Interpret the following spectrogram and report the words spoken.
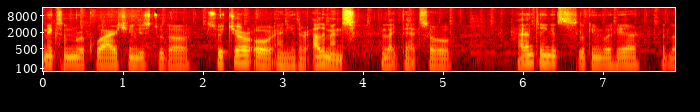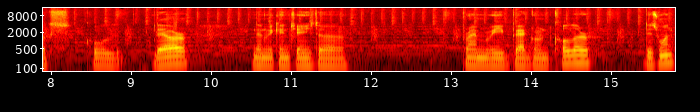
make some required changes to the switcher or any other elements like that. So I don't think it's looking good here. It looks cool there. Then we can change the primary background color this one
